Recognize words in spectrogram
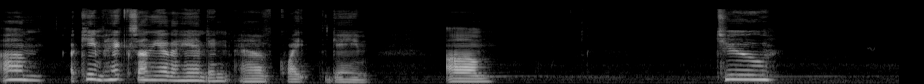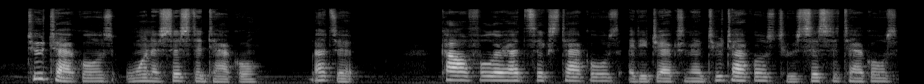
Um Akiem Hicks on the other hand didn't have quite the game. Um two two tackles, one assisted tackle. That's it. Kyle Fuller had six tackles. Eddie Jackson had two tackles, two assisted tackles.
